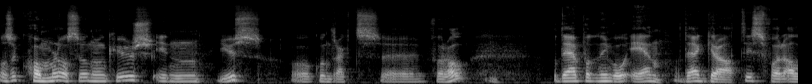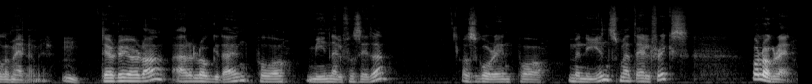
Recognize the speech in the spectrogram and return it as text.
Og så kommer det også noen kurs innen juss og kontraktsforhold. Og det er på nivå 1. Og det er gratis for alle medlemmer. Mm. Det du gjør da, er å logge deg inn på min Elfo-side. Og så går du inn på menyen som heter Elflix, og logger deg inn.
